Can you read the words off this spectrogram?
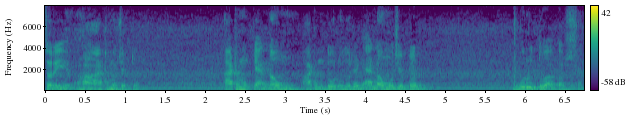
સોરી હા, આઠમું ચેપ્ટર આઠમું ક્યાં? નવમું. આઠમું તો ઓલું રાઈટ આ નવમું ચેપ્ટર ગુરુત્વાકર્ષણ.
